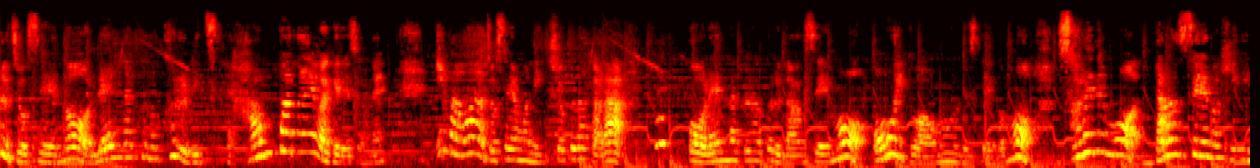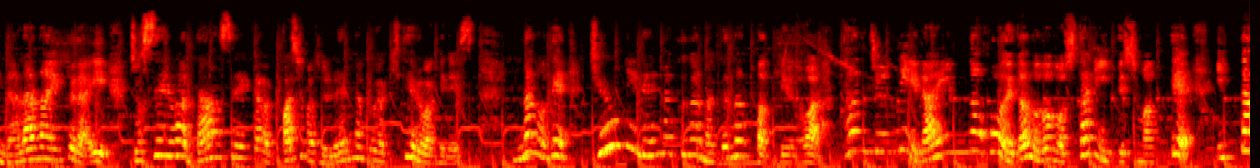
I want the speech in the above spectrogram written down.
ある女性の連絡の来る率って半端ないわけですよね。今は女性も肉食だから、結構連絡が来る男性も多いとは思うんですけれども、それでも男性の日にならないくらい、女性は男性からバシバシ連絡が来てるわけです。なので、急に連絡がなくなったっていうのは、単純に LINE の方でどんどんどんどん下に行ってしまって、一旦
